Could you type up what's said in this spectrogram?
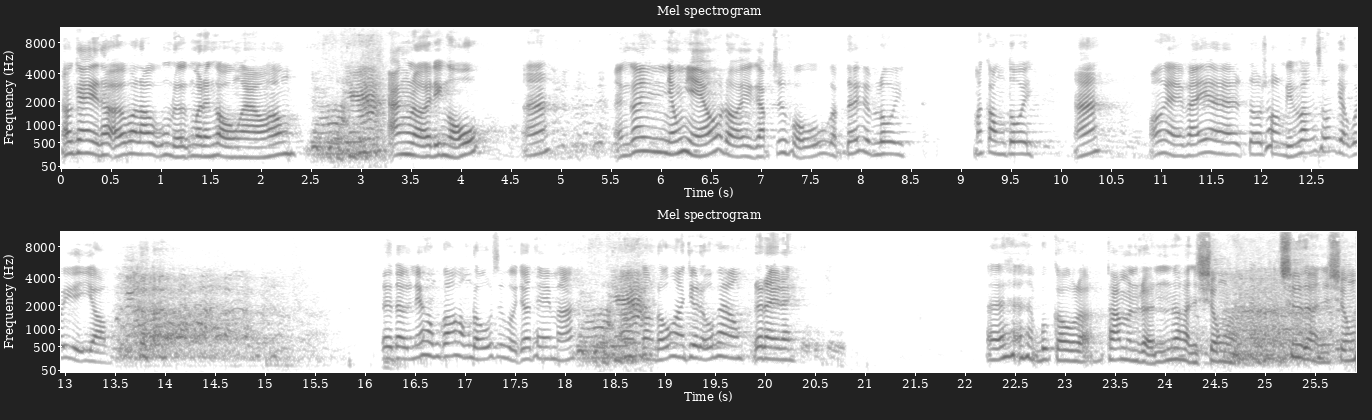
Ok thì thôi ở bao lâu cũng được mà đừng có ồn ào không? Dạ. ăn rồi đi ngủ. À, đừng có nhõng nhẽo rồi gặp sư phụ gặp tới gặp lui. Mất công tôi. Hả? Mỗi ngày phải uh, tô son điểm vấn xuống cho quý vị dòm. Từ từ nếu không có không đủ sư phụ cho thêm hả? Dạ. còn đủ ha chưa đủ phải không? Đưa đây đây bố câu là ta mình rỉnh nó hình sung à sư là hình sung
